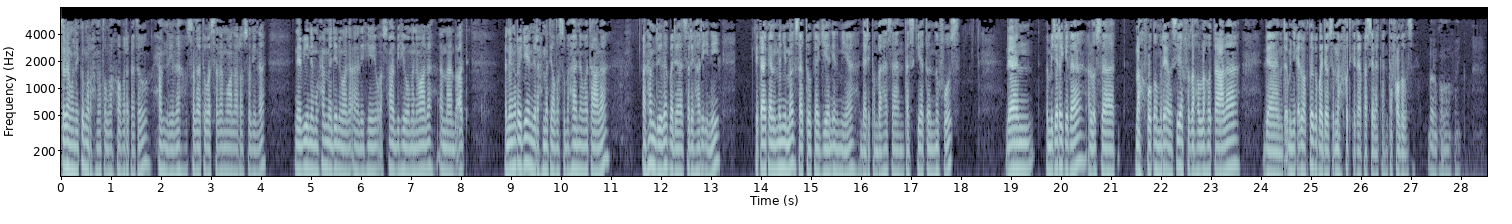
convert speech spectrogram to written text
Assalamualaikum warahmatullahi wabarakatuh. Alhamdulillah wassalatu wassalamu ala Rasulillah Nabi Muhammadin wa ala alihi wa ashabihi wa man wala amma ba'd. Pendengar raja yang dirahmati Allah Subhanahu wa taala. Alhamdulillah pada sore hari ini kita akan menyimak satu kajian ilmiah dari pembahasan Tazkiyatun Nufus dan pembicara kita Al-Ustaz Mahfud Umri Al-Siyafadahullah Ta'ala dan untuk menyikat waktu kepada Ustaz Mahfud kita persilakan. Tafadhol Ustaz. Barakallahu fiikum.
